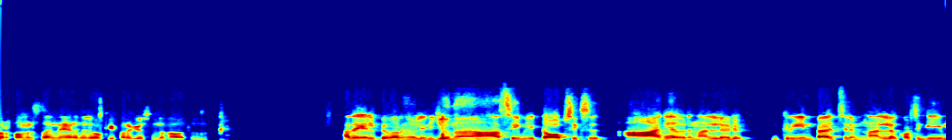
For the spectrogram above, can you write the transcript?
പെർഫോമൻസ് തന്നെയായിരുന്നു ലോക്കി ഫർഗ്യൂസിന്റെ ഭാഗത്തു നിന്ന് അതെ എൽ പി പറഞ്ഞ പോലെ എനിക്ക് തോന്നുന്ന ആർ സി ബി ടോപ്പ് സിക്സിൽ ആകെ ഒരു നല്ലൊരു ഗ്രീൻ പാച്ചിലും നല്ല കുറച്ച് ഗെയിം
